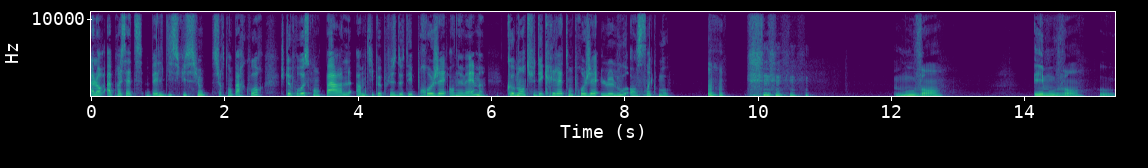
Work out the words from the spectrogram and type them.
Alors après cette belle discussion sur ton parcours, je te propose qu'on parle un petit peu plus de tes projets en eux-mêmes. Comment tu décrirais ton projet Le Loup en cinq mots Mouvant, émouvant, ou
